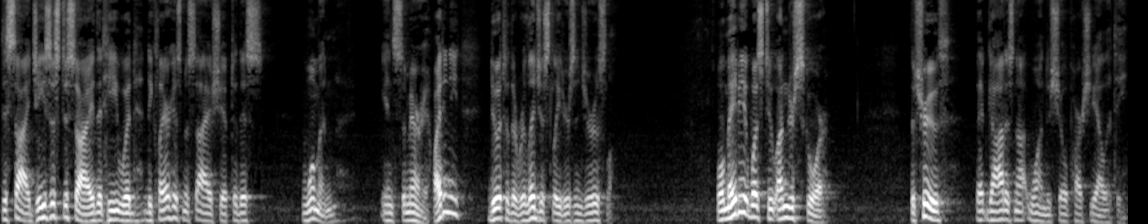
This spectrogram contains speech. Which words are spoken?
decide, Jesus decide that he would declare his messiahship to this woman in Samaria? Why didn't he do it to the religious leaders in Jerusalem? Well, maybe it was to underscore the truth that God is not one to show partiality.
